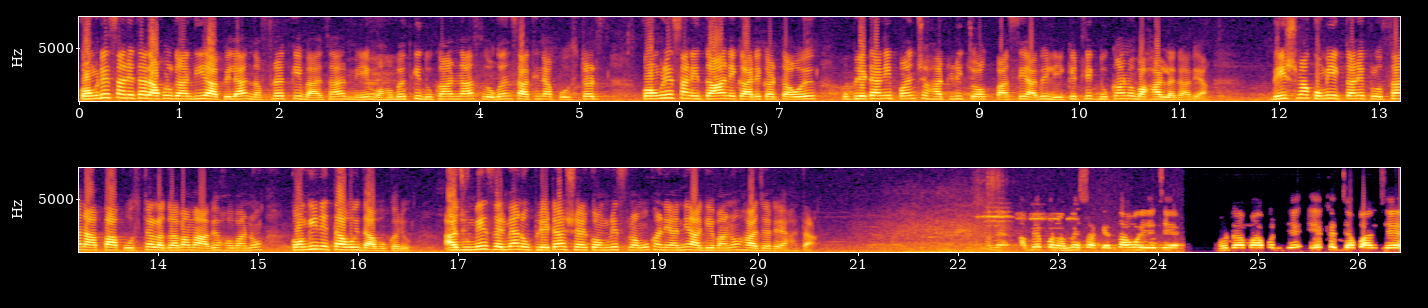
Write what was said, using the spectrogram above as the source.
કોંગ્રેસના નેતા રાહુલ ગાંધીએ આપેલા નફરત કે બાજાર મેં મોહબ્બત કી દુકાનના સ્લોગન સાથેના પોસ્ટર્સ કોંગ્રેસના નેતા અને કાર્યકર્તાઓએ ઉપલેટાની પંચ હાટડી ચોક પાસે આવેલી કેટલીક દુકાનો બહાર લગાવ્યા. દેશમાં કોમી એકતાને પ્રોત્સાહન આપવા પોસ્ટર લગાવવામાં આવ્યા હોવાનો કોંગી નેતાઓએ દાવો કર્યો. આ ઝુંબેશ દરમિયાન ઉપલેટા શહેર કોંગ્રેસ પ્રમુખ અને અન્ય આગેવાનો હાજર રહ્યા હતા. અને અમે પણ હંમેશા કહેતા હોઈએ છીએ, મોઢામાં આપણે જે એક જ જબાન છે,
